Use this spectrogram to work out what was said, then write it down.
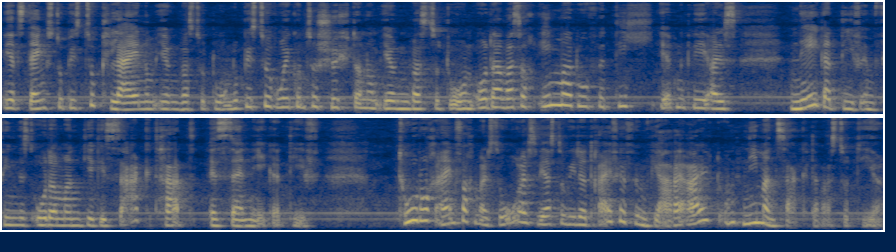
jetzt denkst, du bist zu klein, um irgendwas zu tun, du bist zu ruhig und zu schüchtern, um irgendwas zu tun, oder was auch immer du für dich irgendwie als negativ empfindest oder man dir gesagt hat, es sei negativ. Tu doch einfach mal so, als wärst du wieder drei, vier, fünf Jahre alt und niemand sagt da was zu dir.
